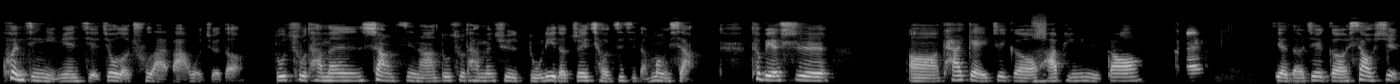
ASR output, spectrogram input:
困境里面解救了出来吧。我觉得督促他们上进啊，督促他们去独立的追求自己的梦想，特别是。呃，他给这个华坪女高写的这个校训，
